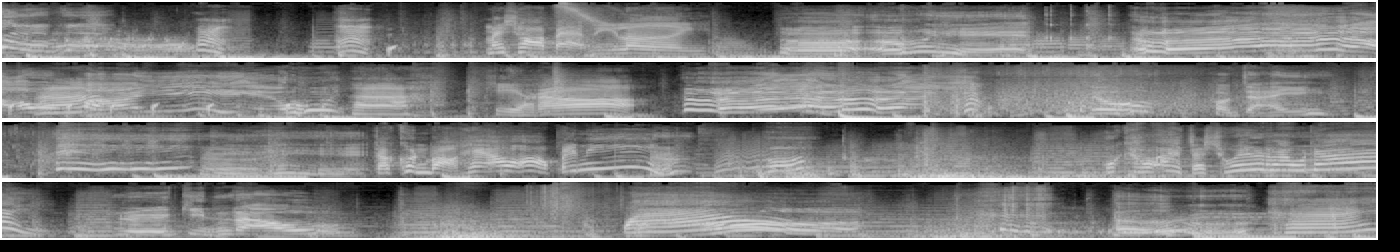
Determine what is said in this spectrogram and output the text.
อืมอืมไม่ชอบแบบนี้เลย เออเอ้ย เออเอาไปโอ้ยฮะผีโรอเออดูเข้าใจเฮ้ยก็คุณบอกให้เอาออกไปนี่ฮะฮะพวกเขาอาจจะช่วยเราได้ หรือกินเรา ว้าโอ้วเฮ้ย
